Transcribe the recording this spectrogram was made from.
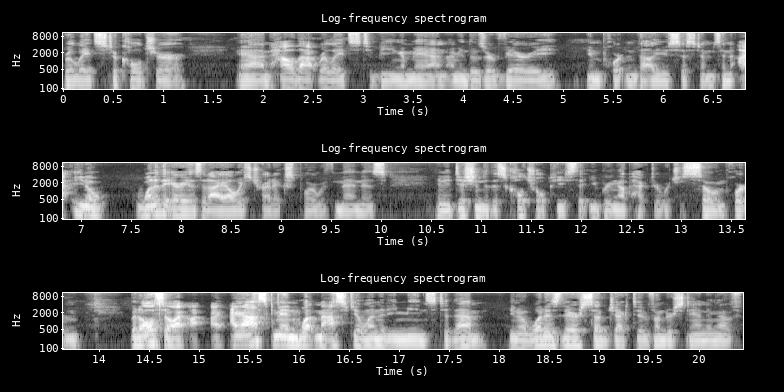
relates to culture and how that relates to being a man. I mean, those are very important value systems. And I, you know, one of the areas that I always try to explore with men is, in addition to this cultural piece that you bring up, Hector, which is so important, but also I, I, I ask men what masculinity means to them. You know, what is their subjective understanding of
